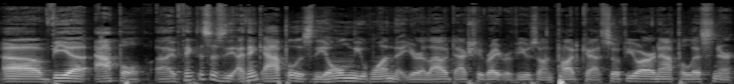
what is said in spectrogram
uh, via Apple. I think this is the I think Apple is the only one that you're allowed to actually write reviews on podcasts. So if you are an Apple listener,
